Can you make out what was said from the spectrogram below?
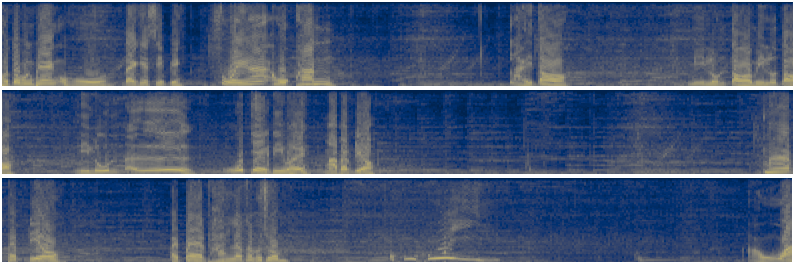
อตัวแพงๆโอ้โห ได้แค่สิบเอง สวยฮะหกพันไหลต่อ มีลุ้นต่อมีลุ้นต่อ มีลุ้นเออโอ้แจกดีเว้ยมาแป๊บเดียว มาแป๊บเดียว ไปแปดพันแล้วท่านผู้ชม โอ้โหเอาวะ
